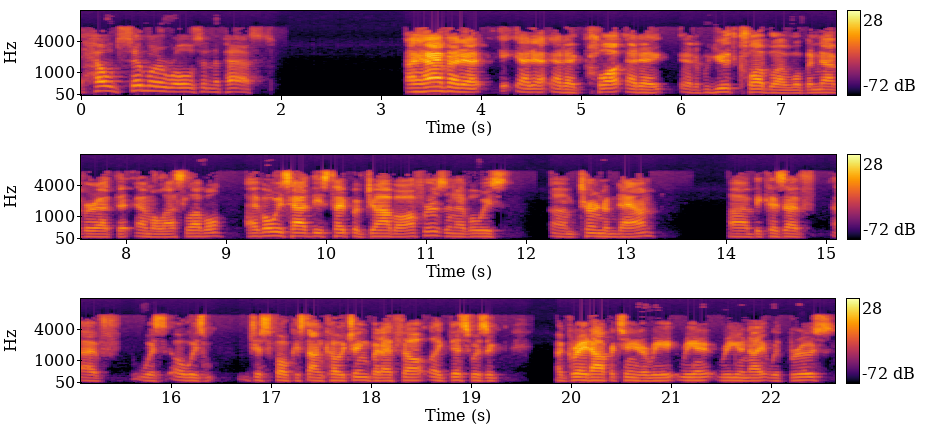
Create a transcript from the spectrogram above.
held similar roles in the past? I have at a at a at a club at a at a youth club level, but never at the MLS level. I've always had these type of job offers, and I've always um, turned them down uh, because I've I've was always just focused on coaching. But I felt like this was a a great opportunity to re, re, reunite with Bruce.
